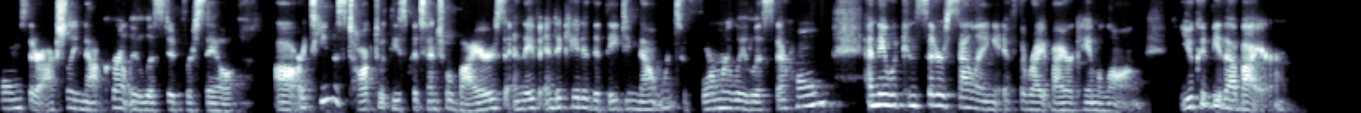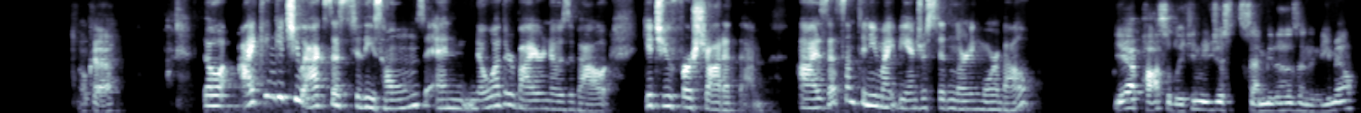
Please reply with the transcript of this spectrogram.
homes that are actually not currently listed for sale. Uh, our team has talked with these potential buyers and they've indicated that they do not want to formally list their home and they would consider selling if the right buyer came along. You could be that buyer. Okay. So I can get you access to these homes and no other buyer knows about, get you first shot at them. Uh, is that something you might be interested in learning more about? Yeah, possibly. Can you just send me those in an email?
